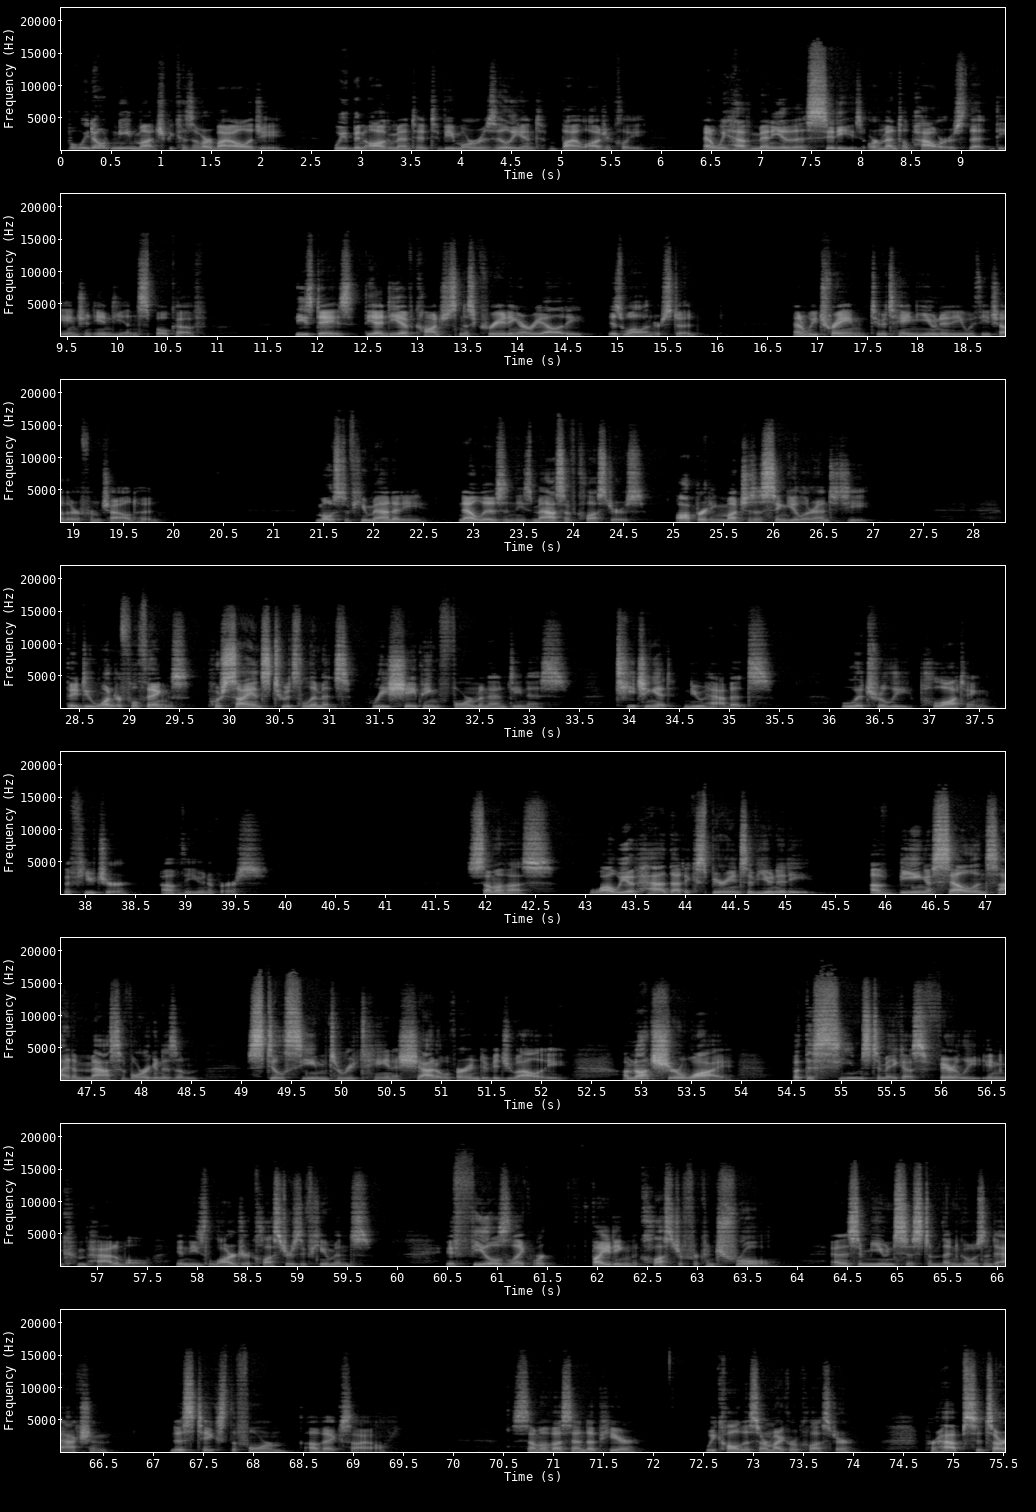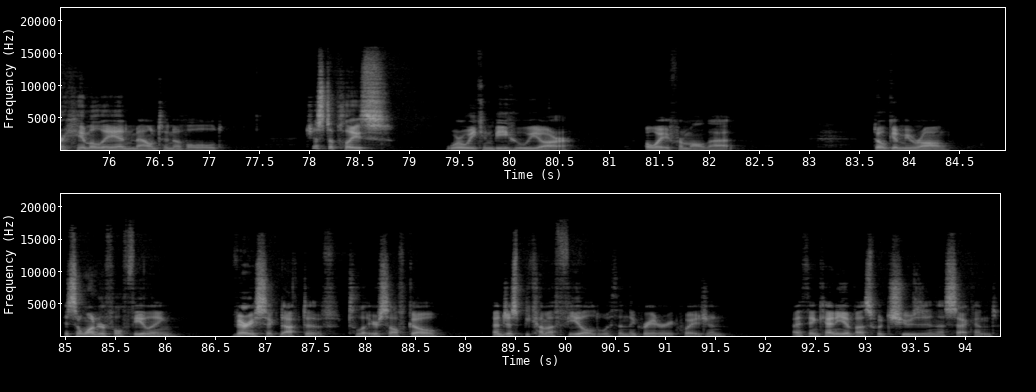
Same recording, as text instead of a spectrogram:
but we don't need much because of our biology. We've been augmented to be more resilient biologically, and we have many of the siddhis or mental powers that the ancient Indians spoke of. These days, the idea of consciousness creating our reality is well understood, and we train to attain unity with each other from childhood. Most of humanity now lives in these massive clusters, operating much as a singular entity. They do wonderful things, push science to its limits, reshaping form and emptiness, teaching it new habits, literally plotting the future of the universe. Some of us, while we have had that experience of unity, of being a cell inside a massive organism, still seem to retain a shadow of our individuality. I'm not sure why, but this seems to make us fairly incompatible in these larger clusters of humans. It feels like we're fighting the cluster for control, and its immune system then goes into action. This takes the form of exile. Some of us end up here. We call this our microcluster. Perhaps it's our Himalayan mountain of old. Just a place where we can be who we are, away from all that. Don't get me wrong, it's a wonderful feeling very seductive to let yourself go and just become a field within the greater equation. I think any of us would choose it in a second.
